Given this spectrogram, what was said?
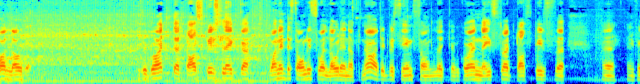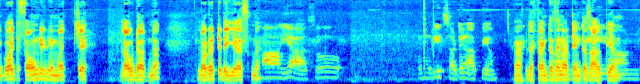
Uh, it's loud. If you got the top speeds like uh, one of the sound is so loud enough, no, it will be same sound. Like if you go a nice uh, top speeds, uh, uh, if you go at the sound will be much uh, louder, no, louder to the ears, no. Ah, yeah. So when you reach certain RPM, Uh, like 7000 or 10000 maybe RPM. around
